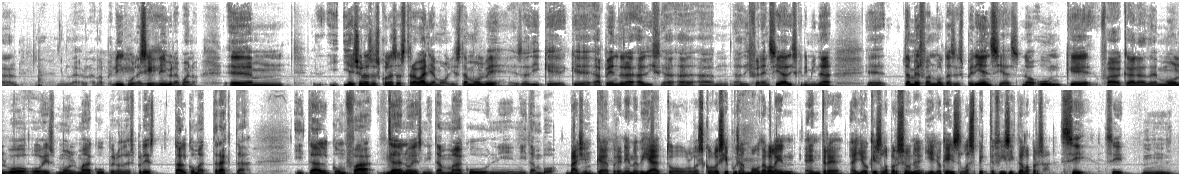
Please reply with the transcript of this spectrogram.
la, la pel·lícula i Sí. el llibre, bueno. Eh, i, I això a les escoles es treballa molt i està molt bé, és a dir, que, que aprendre a, a, a, a, diferenciar, a discriminar, eh, també es fan moltes experiències, no? un que fa cara de molt bo o és molt maco, però després, tal com et tracta i tal com fa, ja no és ni tan maco ni, ni tan bo. Vaja, mm. que aprenem aviat, o l'escola s'hi ha posat molt de valent, entre allò que és la persona i allò que és l'aspecte físic de la persona. Sí, sí, mm,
